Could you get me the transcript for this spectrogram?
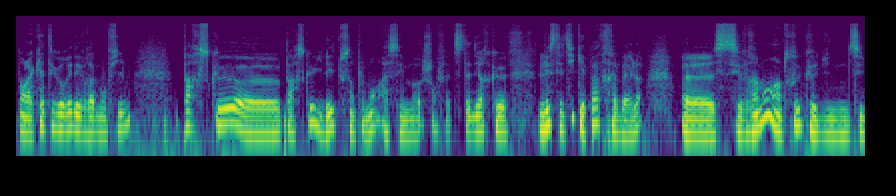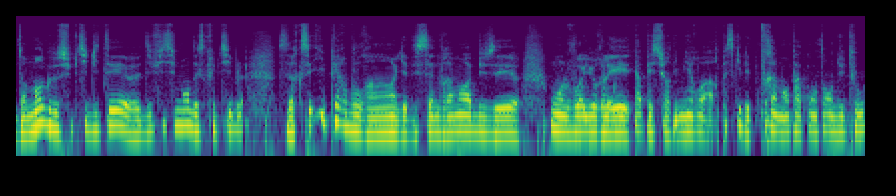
dans la catégorie des vrais bons films parce que euh, parce qu'il est tout simplement assez moche en fait. C'est à dire que l'esthétique est pas très belle. Euh, c'est vraiment un truc c'est d'un manque de subtilité euh, difficilement descriptible. C'est à dire que c'est hyper bourrin il y a des scènes vraiment abusées euh, où on le voit hurler et taper sur des miroirs parce qu'il est vraiment pas content du tout.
